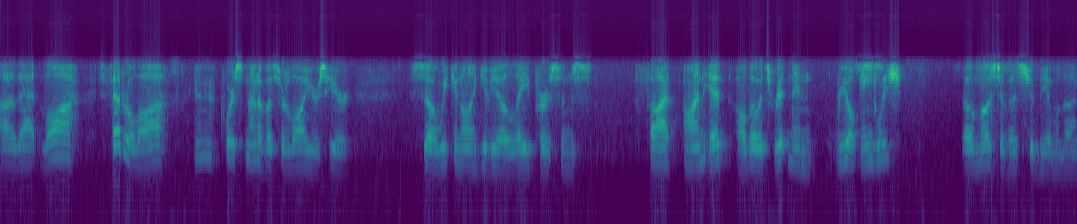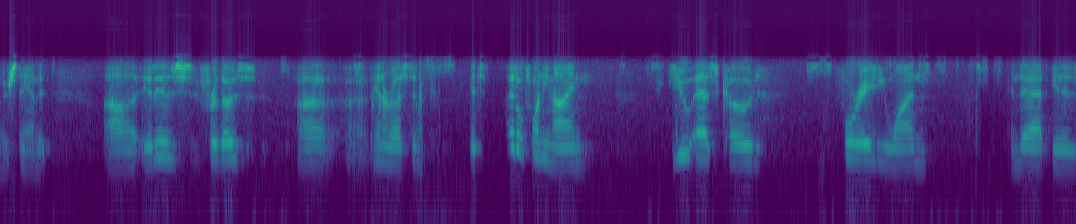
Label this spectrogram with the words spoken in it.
uh, that law. It's a federal law, and of course, none of us are lawyers here, so we can only give you a layperson's thought on it, although it's written in real English. so most of us should be able to understand it. Uh, it is for those uh, uh, interested. It's Title 29, U.S. Code 481, and that is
